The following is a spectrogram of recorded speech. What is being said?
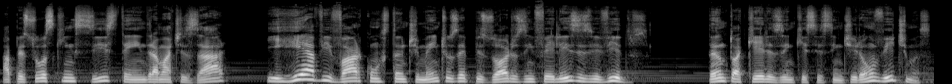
Há pessoas que insistem em dramatizar e reavivar constantemente os episódios infelizes vividos, tanto aqueles em que se sentiram vítimas,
